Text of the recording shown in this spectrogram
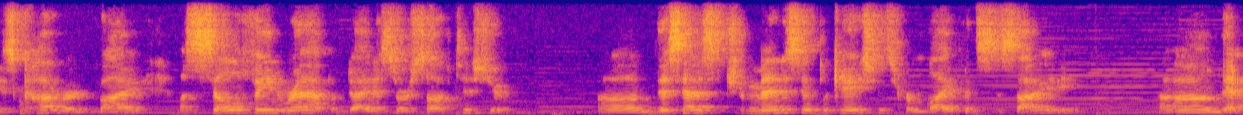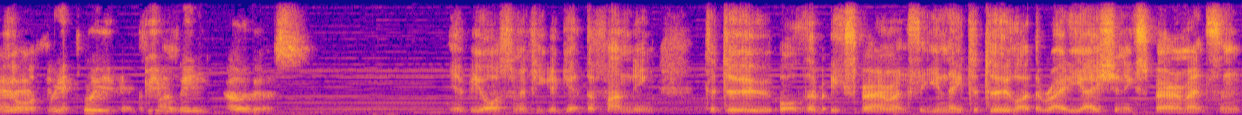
is covered by a cellophane wrap of dinosaur soft tissue. Um, this has tremendous implications for life and society. Um, and we believe people need to know this. It'd be awesome if you could get the funding to do all the experiments that you need to do, like the radiation experiments, and,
